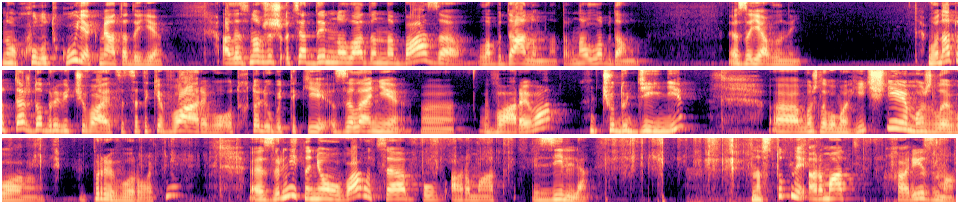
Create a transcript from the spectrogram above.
ну, холодку, як м'ята дає. Але знову ж оця димно-ладана база, лабданомна, та вона лабданом е, заявлений. Вона тут теж добре відчувається. Це таке варево. От хто любить такі зелені е, варева, чудодійні, е, можливо, магічні, можливо, приворотні. Е, зверніть на нього увагу, це був аромат зілля. Наступний аромат харізма.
